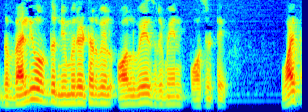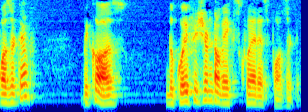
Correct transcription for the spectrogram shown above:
the value of the numerator will always remain positive. Why positive? Because the coefficient of x square is positive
